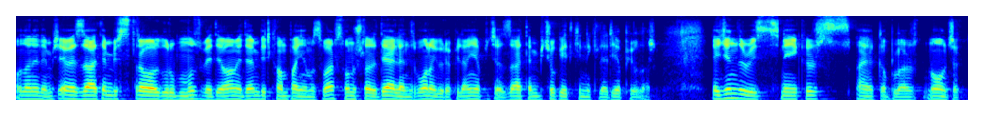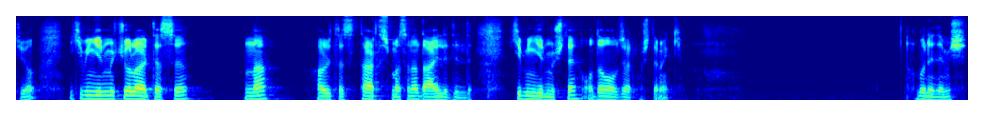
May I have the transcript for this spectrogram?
O da ne demiş? Evet zaten bir Strava grubumuz ve devam eden bir kampanyamız var. Sonuçları değerlendirip ona göre plan yapacağız. Zaten birçok etkinlikler yapıyorlar. Legendary Sneakers ayakkabılar ne olacak diyor. 2023 yol haritasına haritası tartışmasına dahil edildi. 2023'te o da olacakmış demek ki. Bu ne demiş?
